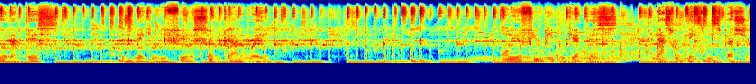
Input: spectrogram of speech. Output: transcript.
Sure that this is making me feel a certain kind of way. Only a few people get this, and that's what makes me special.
